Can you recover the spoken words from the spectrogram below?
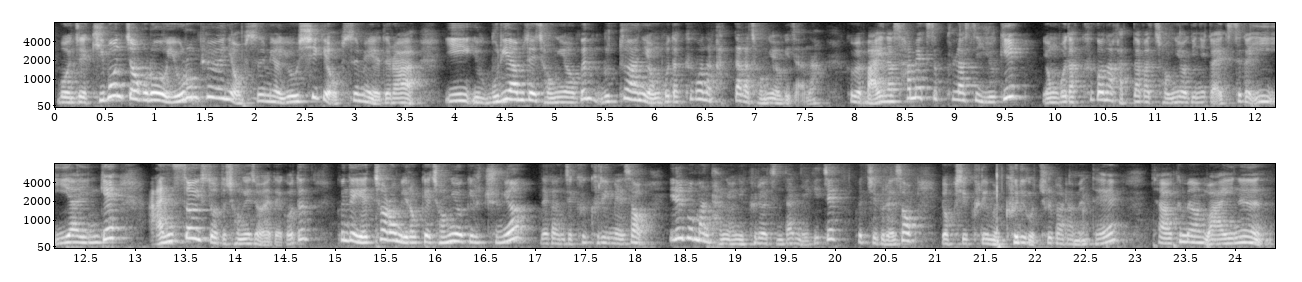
뭐 이제 기본적으로 요런 표현이 없으면 요 식이 없으면 얘들아 이 무리함수의 정의역은 루트 안이 0보다 크거나 같다가 정의역이잖아. 그러면 마이너스 3x 플러스 6이 0보다 크거나 같다가 정의역이니까 x가 2 이하인 게 안 써 있어도 정해져야 되거든? 근데 얘처럼 이렇게 정의역을 주면 내가 이제 그 그림에서 1번만 당연히 그려진다는 얘기지? 그치? 그래서 역시 그림을 그리고 출발하면 돼 자 그러면 y는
